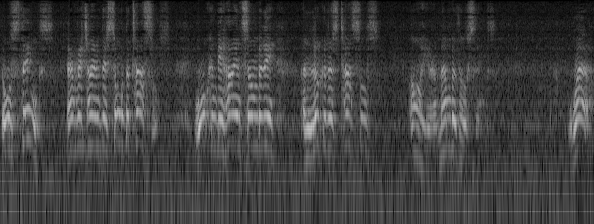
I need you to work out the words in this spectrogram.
Those things. Every time they saw the tassels, walking behind somebody and look at his tassels, Oh, you remember those things? Well,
